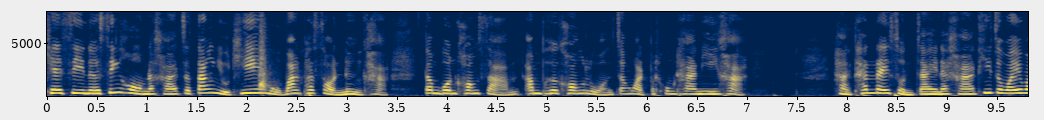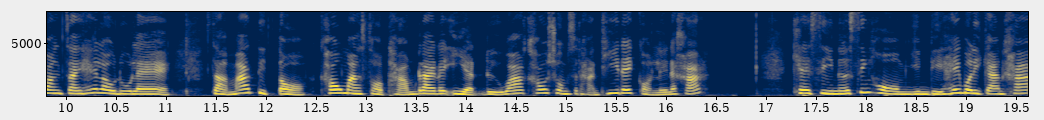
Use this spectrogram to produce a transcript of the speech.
KC Nursing Home นะคะ จะตั้งอยู่ที่หมู่บ้านพัฒสอนหนึ่งค่ะ ตำบลคลองสามอำเภอคลองหลวง จังหวัดปทุมธานีค่ะ หากท่านใดสนใจนะคะ ที่จะไว้วางใจให้เราดูแล สามารถติดต่อเข้ามาสอบถามรายละเอียด หรือว่าเข้าชมสถานที่ได้ก่อนเลยนะคะ KC Nursing Home ยินดีให้บริการค่ะ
